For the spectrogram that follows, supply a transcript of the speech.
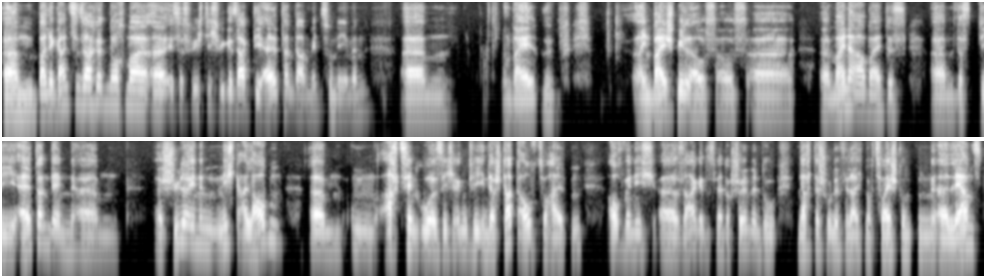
Ähm, bei der ganzen Sache nochmal äh, ist es wichtig, wie gesagt, die Eltern da mitzunehmen, ähm, weil äh, ein Beispiel aus, aus äh, äh meiner Arbeit ist, ähm, dass die Eltern den ähm, äh, SchülerInnen nicht erlauben, ähm, um 18 Uhr sich irgendwie in der Stadt aufzuhalten, auch wenn ich äh, sage, das wäre doch schön, wenn du nach der Schule vielleicht noch zwei Stunden äh, lernst.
